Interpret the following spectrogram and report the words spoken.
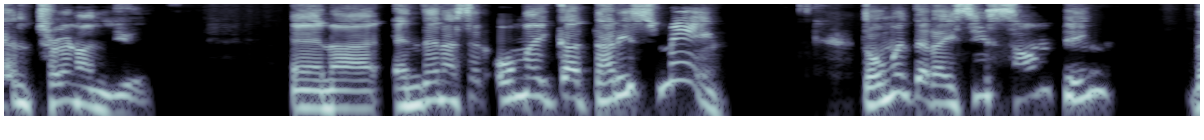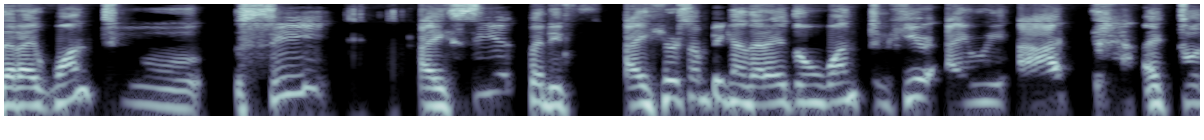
can turn on you. And, uh, and then I said, oh my God, that is me. The moment that I see something that I want to see, I see it, but if I hear something that I don't want to hear, I react, I throw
